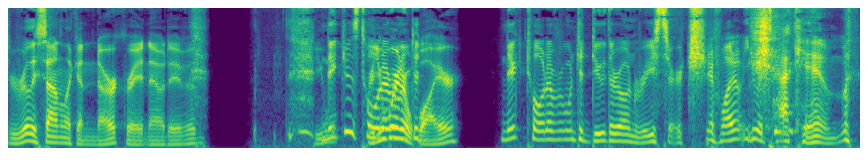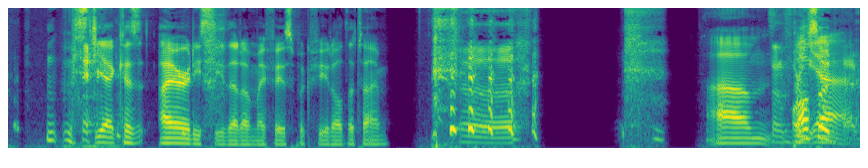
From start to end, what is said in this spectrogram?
You really sound like a narc right now, David. You, Nick just are told you wearing everyone a to wire? Nick told everyone to do their own research. Why don't you attack him? yeah, because I already see that on my Facebook feed all the time. Uh, um, it's unfortunate. Also- yeah.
